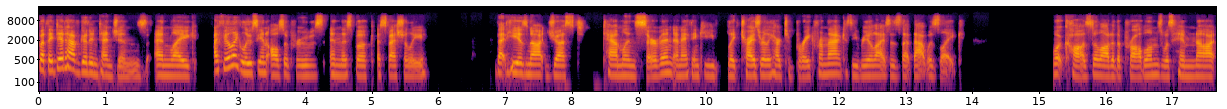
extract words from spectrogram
But they did have good intentions. And, like, I feel like Lucien also proves in this book, especially, that he is not just Tamlin's servant. And I think he, like, tries really hard to break from that because he realizes that that was, like, what caused a lot of the problems was him not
